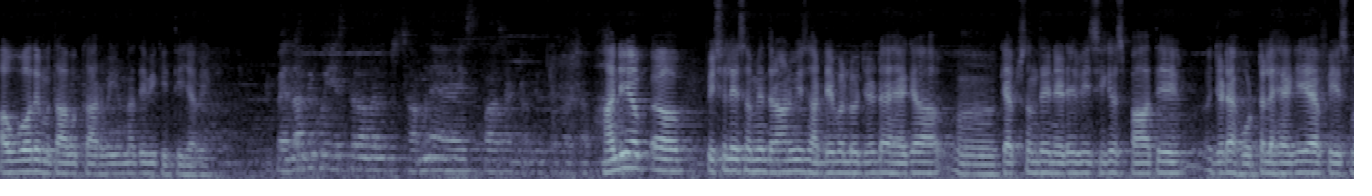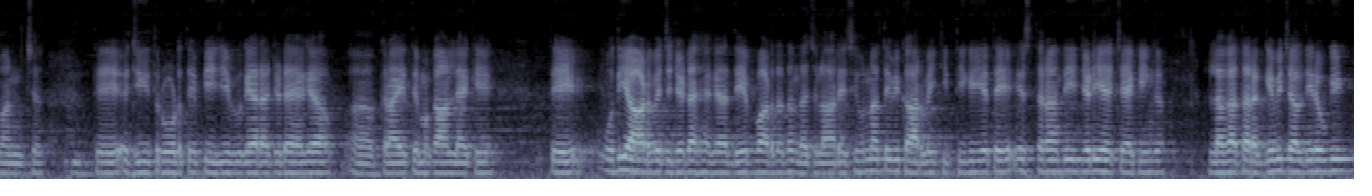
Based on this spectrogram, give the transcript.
ਆਊਗਾ ਉਹਦੇ ਮੁਤਾਬਕ ਕਾਰਵਾਈ ਉਹਨਾਂ ਤੇ ਵੀ ਕੀਤੀ ਜਾਵੇਗੀ ਪਹਿਲਾਂ ਵੀ ਕੋਈ ਇਸ ਤਰ੍ਹਾਂ ਦਾ ਸਾਹਮਣੇ ਆਇਆ ਇਸ ਸਪਾ ਸੈਂਟਰ ਦੇ ਉੱਤੇ ਪ੍ਰਸ਼ਾਸਨ ਹਾਂਜੀ ਪਿਛਲੇ ਸਮੇਂ ਦੌਰਾਨ ਵੀ ਸਾਡੇ ਵੱਲੋਂ ਜਿਹੜਾ ਹੈਗਾ ਕੈਪਸਨ ਦੇ ਨੇੜੇ ਵੀ ਸੀਗਾ ਸਪਾ ਤੇ ਜਿਹੜਾ ਹੋਟਲ ਹੈਗੇ ਆ ਫੇਸ 1 ਚ ਤੇ ਅਜੀਤ ਰੋਡ ਤੇ ਪੀਜੀ ਵਗੈਰਾ ਜਿਹੜਾ ਹੈਗਾ ਕਿਰਾਏ ਤੇ ਮਕਾਨ ਲੈ ਕੇ ਤੇ ਉਹਦੀ ਆੜ ਵਿੱਚ ਜਿਹੜਾ ਹੈਗਾ ਦੇਵਵਾਰ ਦਾ ਧੰਦਾ ਚਲਾ ਰਹੇ ਸੀ ਉਹਨਾਂ ਤੇ ਵੀ ਕਾਰਵਾਈ ਕੀਤੀ ਗਈ ਹੈ ਤੇ ਇਸ ਤਰ੍ਹਾਂ ਦੀ ਜਿਹੜੀ ਹੈ ਚੈਕਿੰਗ ਲਗਾਤਾਰ ਅੱਗੇ ਵੀ ਚੱਲਦੀ ਰਹੂਗੀ।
